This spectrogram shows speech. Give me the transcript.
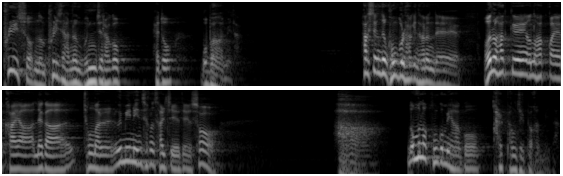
풀릴 수 없는, 풀리지 않는 문제라고 해도 무방합니다. 학생들은 공부를 하긴 하는데 어느 학교에 어느 학과에 가야 내가 정말 의미 있는 인생을 살지에 대해서 아 너무나 궁금해하고 갈팡질팡합니다.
